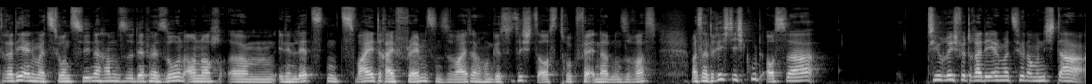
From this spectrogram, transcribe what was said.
3D-Animationsszene haben sie der Person auch noch ähm, in den letzten zwei, drei Frames und so weiter noch einen Gesichtsausdruck verändert und sowas, was halt richtig gut aussah. Theoretisch für 3D-Animation, aber nicht da.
